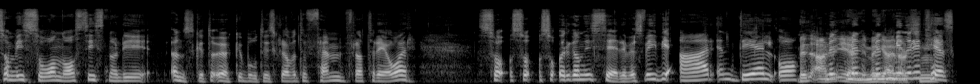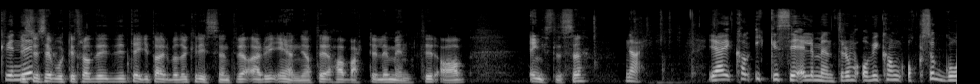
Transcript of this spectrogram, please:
Som vi så nå sist, når de ønsket å øke botidskravet til fem fra tre år så, så, så, organiserer vi oss. Vi, vi, er en del. Og, men er du enig men, med Gerhardsen, hvis du ser bort fra ditt eget arbeid og krisesenteret, er du enig i at det har vært elementer av engstelse? Nei. Jeg kan ikke se elementer om Og vi kan også gå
